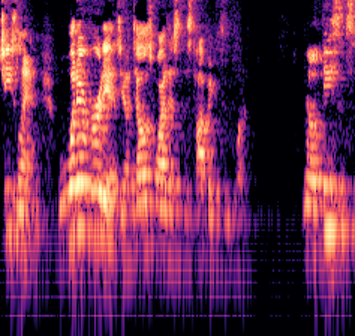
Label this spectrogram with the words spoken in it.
cheese land. Whatever it is, you know, tell us why this, this topic is important. Now, thesis.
